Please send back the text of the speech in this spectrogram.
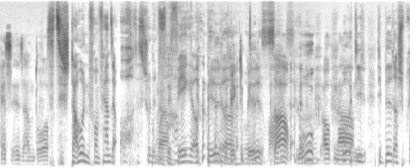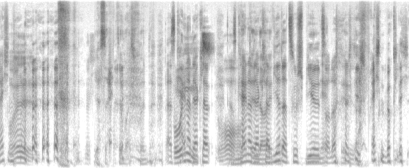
Kess ist am Dorf. zu staunen vom Fernseher. Oh, das ist schon in Ja. Farbe hier. Bewegte Bilder. Bewegte wo Bild. das Wow, Flugaufnahmen. Oh, die, die Bilder sprechen. Toll. Ihr seid sowas von. Da ist keiner, der, Kla Oh. da ist keiner, der Klavier Leute. dazu spielt, Nette sondern die Leute. sprechen wirklich.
